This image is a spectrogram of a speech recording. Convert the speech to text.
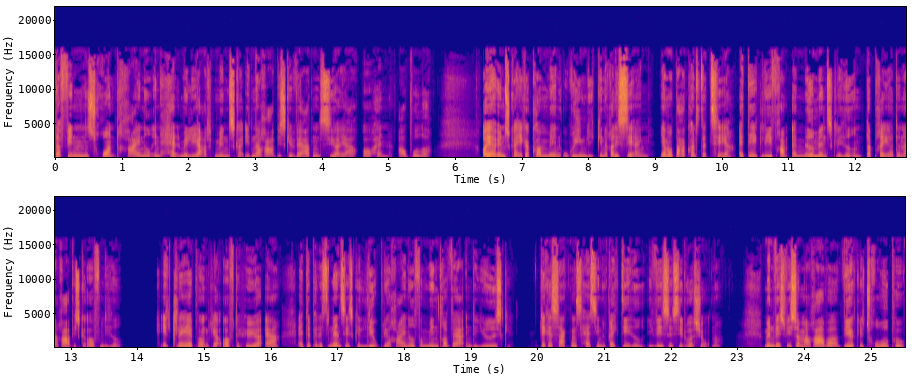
Der findes rundt regnet en halv milliard mennesker i den arabiske verden, siger jeg, og han afbryder. Og jeg ønsker ikke at komme med en urimelig generalisering. Jeg må bare konstatere, at det ikke ligefrem er medmenneskeligheden, der præger den arabiske offentlighed. Et klagepunkt, jeg ofte hører, er, at det palæstinensiske liv bliver regnet for mindre værd end det jødiske. Det kan sagtens have sin rigtighed i visse situationer. Men hvis vi som arabere virkelig troede på,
